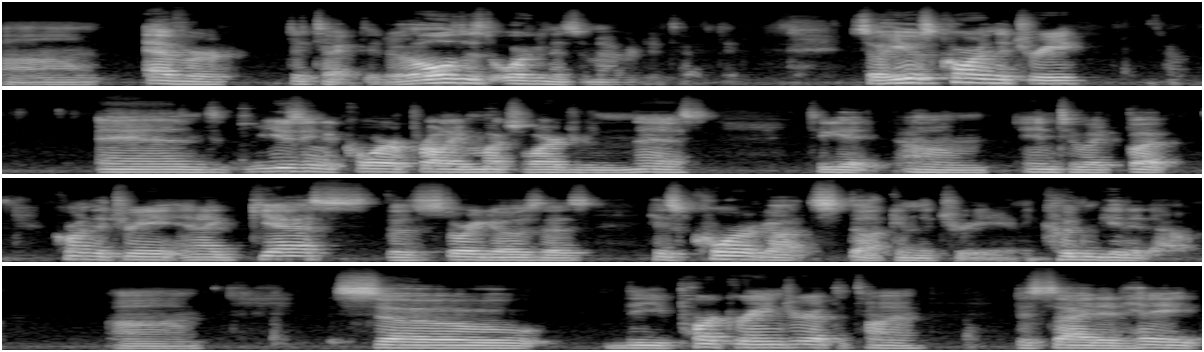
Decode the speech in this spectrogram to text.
um, ever detected, the oldest organism ever detected. So he was coring the tree and using a core probably much larger than this to get um, into it, but coring the tree, and I guess the story goes as his core got stuck in the tree and he couldn't get it out. Um, so the park ranger at the time decided, hey,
